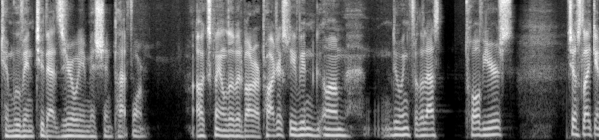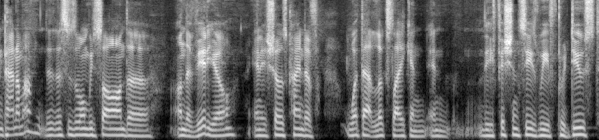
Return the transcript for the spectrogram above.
to move into that zero emission platform. I'll explain a little bit about our projects we've been um, doing for the last 12 years. Just like in Panama, this is the one we saw on the on the video, and it shows kind of what that looks like and, and the efficiencies we've produced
